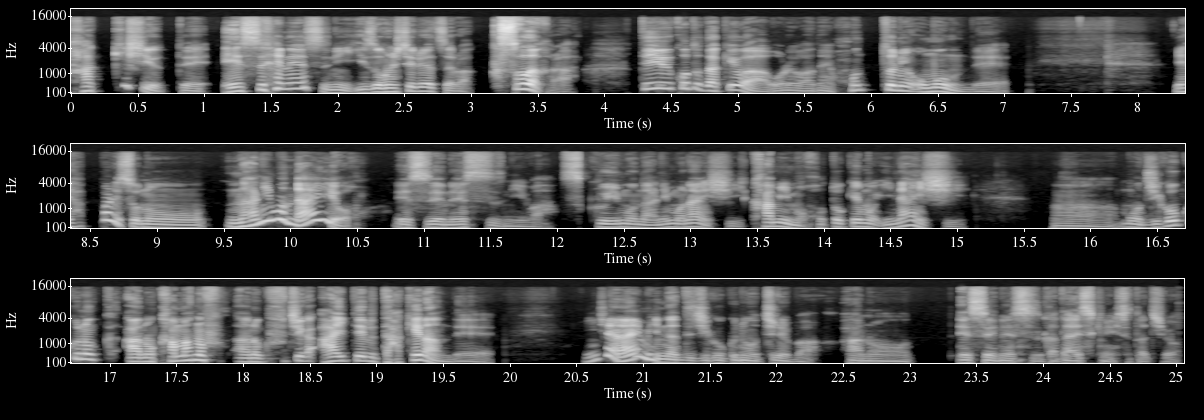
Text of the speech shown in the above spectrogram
発揮集って SNS に依存してる奴らはクソだから。っていうことだけは俺はね、本当に思うんで、やっぱりその、何もないよ。SNS には。救いも何もないし、神も仏もいないし、うん、もう地獄のあの釜のあの縁が開いてるだけなんで、いいんじゃない？みんなで地獄に落ちれば。あの、SNS が大好きな人たちは。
